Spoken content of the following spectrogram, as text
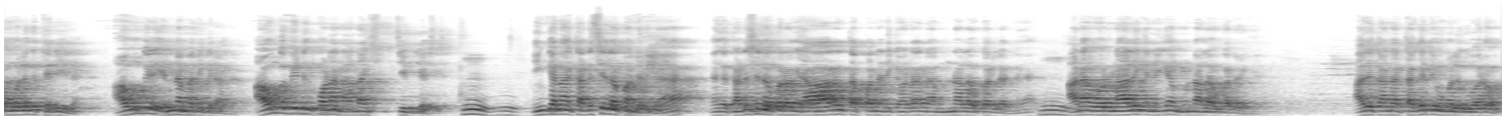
அவங்களுக்கு தெரியல. அவங்க என்ன மதிக்கிறாங்க? அவங்க வீட்டுக்கு போனால் நான் தான் சீஃப் கெஸ்ட் இங்கே நான் கடைசியில் உட்காந்துருக்கேன் எங்கள் கடைசியில் உட்காரவங்க யாரும் தப்பாக நினைக்க வேண்டாம். நான் முன்னால் உட்காரலன்னு. ஆனால் ஒரு நாளைக்கு நீங்கள் முன்னால் உட்காருவீங்க அதுக்கான தகுதி உங்களுக்கு வரும்.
